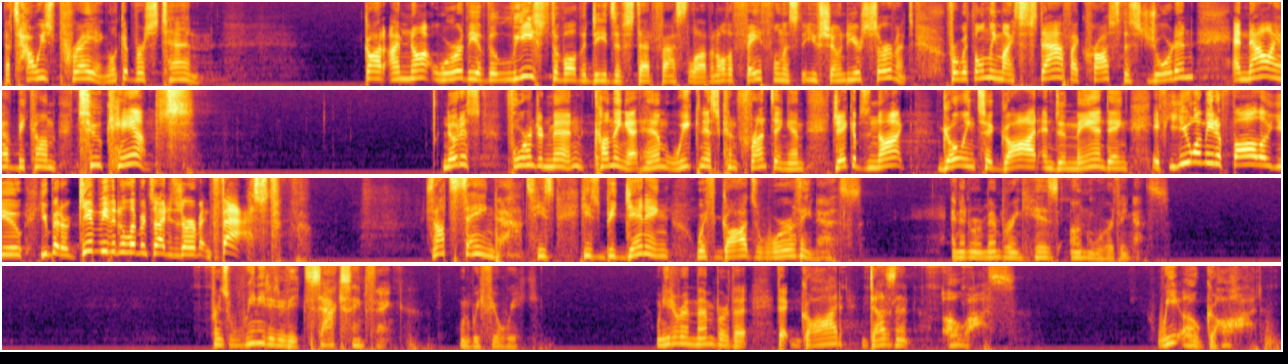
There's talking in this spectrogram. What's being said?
That's how he's praying. Look at verse 10. God, I'm not worthy of the least of all the deeds of steadfast love and all the faithfulness that you've shown to your servant. For with only my staff I crossed this Jordan, and now I have become two camps. Notice 400 men coming at him, weakness confronting him. Jacob's not going to God and demanding, if you want me to follow you, you better give me the deliverance I deserve and fast. He's not saying that. He's, he's beginning with God's worthiness and then remembering his unworthiness. Friends, we need to do the exact same thing when we feel weak. We need to remember that, that God doesn't owe us, we owe God.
